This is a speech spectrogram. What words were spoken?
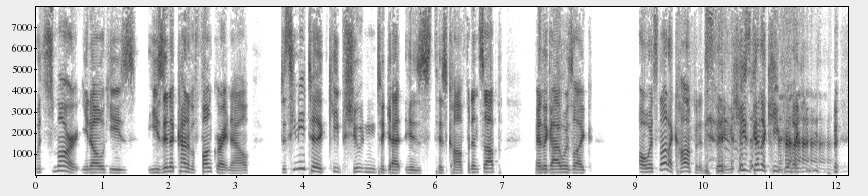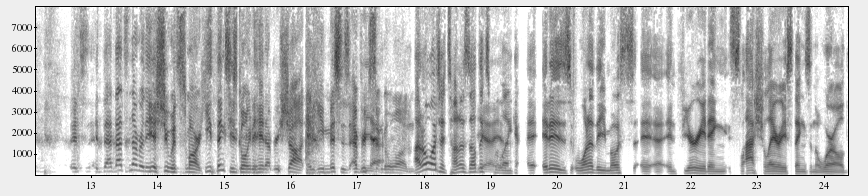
"With Smart, you know, he's he's in a kind of a funk right now. Does he need to keep shooting to get his his confidence up?" And the guy was like, "Oh, it's not a confidence thing. He's gonna keep like." It's that that's never the issue with Smart. He thinks he's going to hit every shot and he misses every Yeah. single one. I don't watch a ton of Celtics, Yeah, but yeah. like it- it is one of the most uh, uh, infuriating slash hilarious things in the world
